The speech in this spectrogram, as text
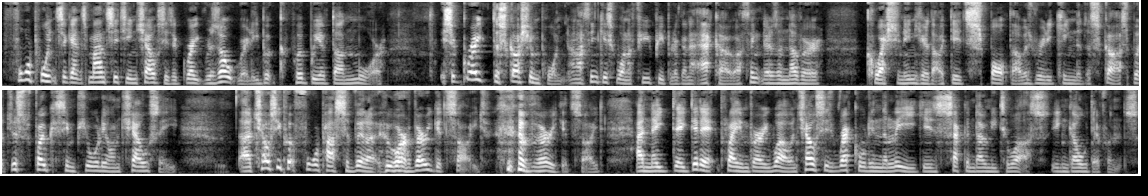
Four points against Man City and Chelsea is a great result, really, but could we have done more? it's a great discussion point, and I think it's one a few people are going to echo. I think there's another question in here that I did spot that I was really keen to discuss, but just focusing purely on Chelsea. Uh, Chelsea put four past Sevilla, who are a very good side, a very good side, and they, they did it playing very well. And Chelsea's record in the league is second only to us in goal difference.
